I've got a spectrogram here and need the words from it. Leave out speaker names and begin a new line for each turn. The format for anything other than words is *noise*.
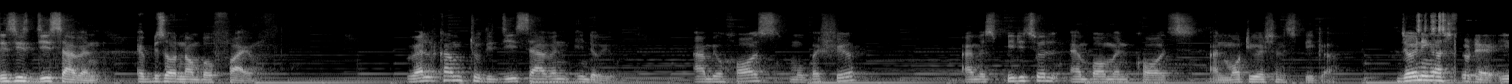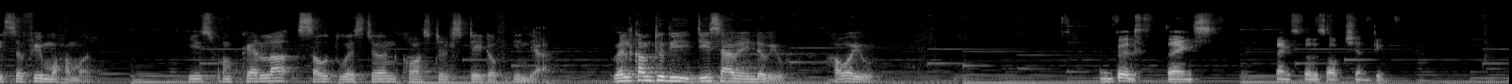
This is G7, episode number 5. Welcome to the G7 interview. I'm your host, Mubashir. I'm a spiritual empowerment coach and motivational speaker. Joining us today is Safeer Mohammed. He is from Kerala, southwestern coastal state of India. Welcome to the G7 interview. How are you?
I'm good. Thanks. Thanks for this opportunity.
